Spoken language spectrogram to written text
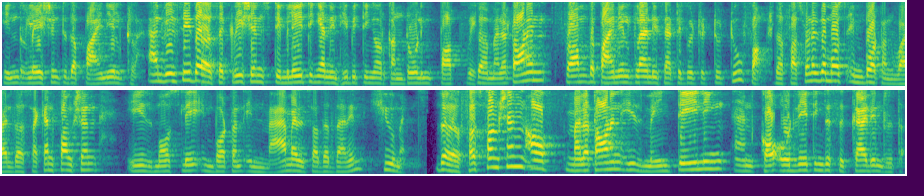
in relation to the pineal gland and we'll see the secretion stimulating and inhibiting or controlling pathway. The melatonin from the pineal gland is attributed to two functions. The first one is the most important while the second function is mostly important in mammals other than in humans. The first function of melatonin is maintaining and coordinating the circadian rhythm.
